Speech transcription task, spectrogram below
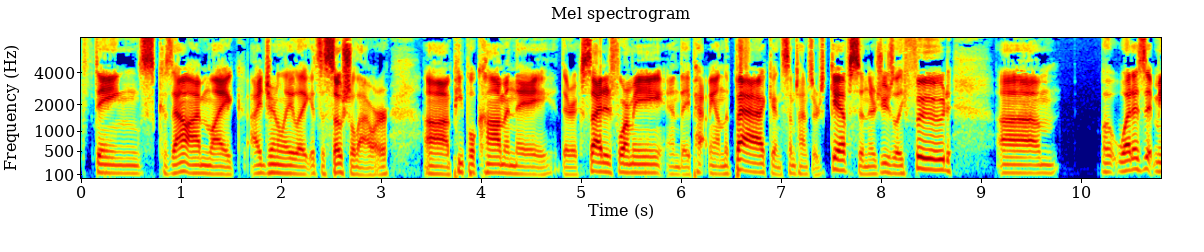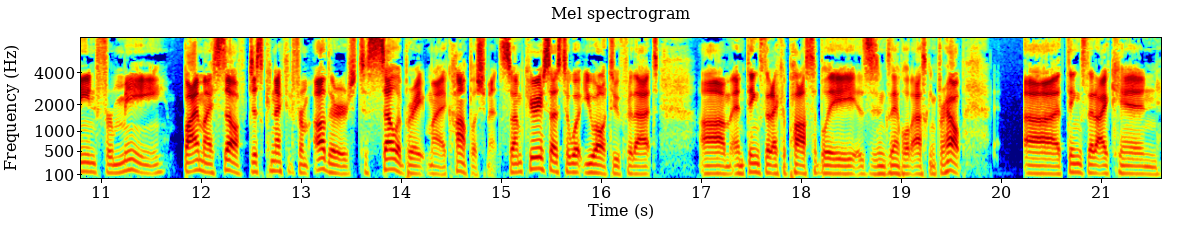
things because now I'm like I generally like it's a social hour. Uh, people come and they they're excited for me and they pat me on the back and sometimes there's gifts and there's usually food. Um, but what does it mean for me by myself, disconnected from others, to celebrate my accomplishments? So I'm curious as to what you all do for that um, and things that I could possibly, as an example of asking for help, uh, things that I can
